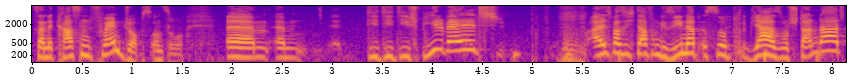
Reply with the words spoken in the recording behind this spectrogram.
seine krassen Frame-Drops und so. Ähm, ähm, die, die, die Spielwelt alles, was ich davon gesehen habe, ist so, ja, so Standard.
